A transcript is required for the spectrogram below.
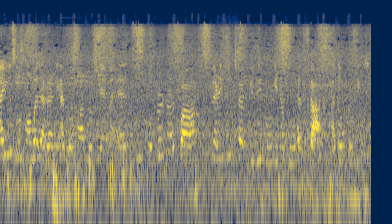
ayos o mawala ra ni ato mga problema. And Governor pa, very good job yun din mong ginabuhat sa atong probinsya.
